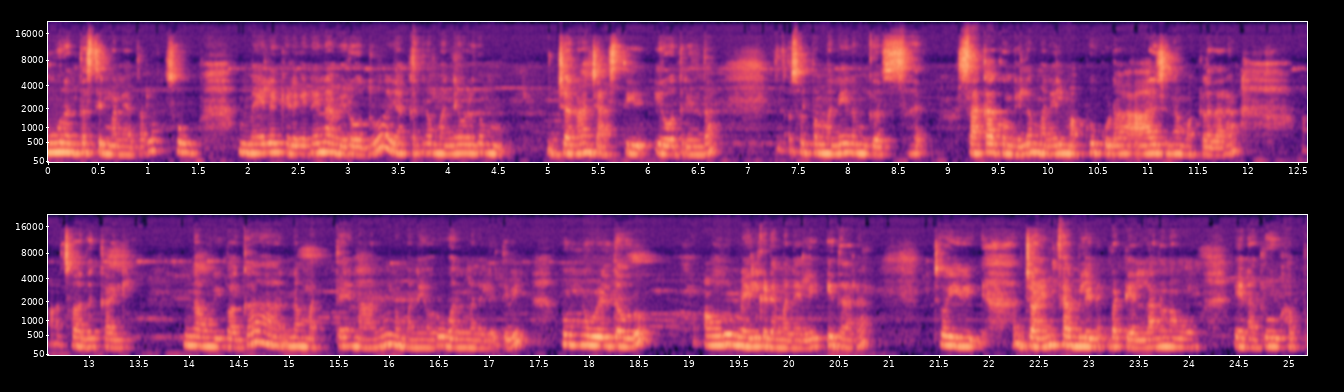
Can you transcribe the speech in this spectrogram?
ಮೂರು ಅಂತಸ್ತಿನ ಮನೆ ಅದಲ್ಲ. ಸೊ ಮೇಲೆ ಕೆಳಗಡೆ ನಾವು ಇರೋದು ಯಾಕಂದ್ರೆ ಮನೆ ಒಳಗೆ ಜನ ಜಾಸ್ತಿ ಇರೋದ್ರಿಂದ ಸ್ವಲ್ಪ ಮನೆ ನಮ್ಗೆ ಸಾಕಾಗೋಂಗಿಲ್ಲ. ಮನೇಲಿ ಮಕ್ಕಳು ಕೂಡ ಆರು ಜನ ಮಕ್ಕಳದಾರ ಸೊ ಅದಕ್ಕಾಗಿ ನಾವು ಇವಾಗ ನಮ್ಮ ಅತ್ತೆ ನಾನು, ನಮ್ಮ ಮನೆಯವರು ಒಂದು ಮನೇಲಿದ್ದೀವಿ ಇನ್ನು ಉಳಿದವರು, ಅವರು ಮೇಲ್ಗಡೆ ಮನೆಯಲ್ಲಿ ಇದ್ದಾರೆ ಸೊ ಈ ಜಾಯಿಂಟ್ ಫ್ಯಾಮಿಲಿನೇ ಬಟ್ ಎಲ್ಲನೂ ನಾವು ಏನಾದರೂ ಹಬ್ಬ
